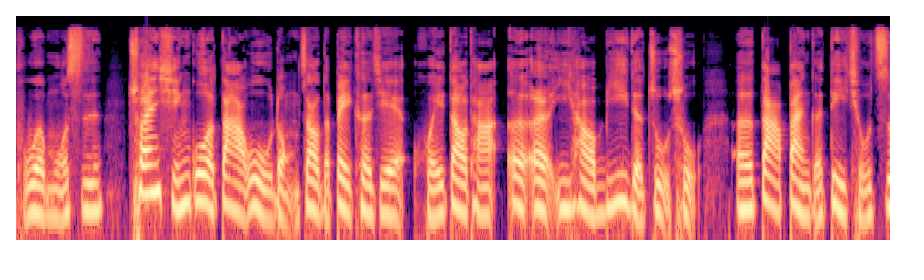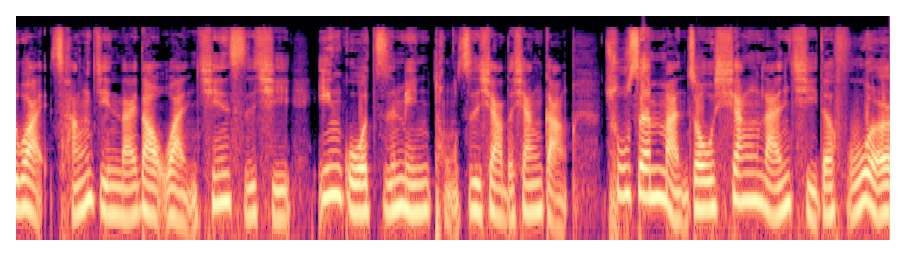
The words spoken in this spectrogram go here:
福尔摩斯，穿行过大雾笼罩的贝克街，回到他二二一号 B 的住处。而大半个地球之外，场景来到晚清时期英国殖民统治下的香港。出身满洲香兰起的福尔，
